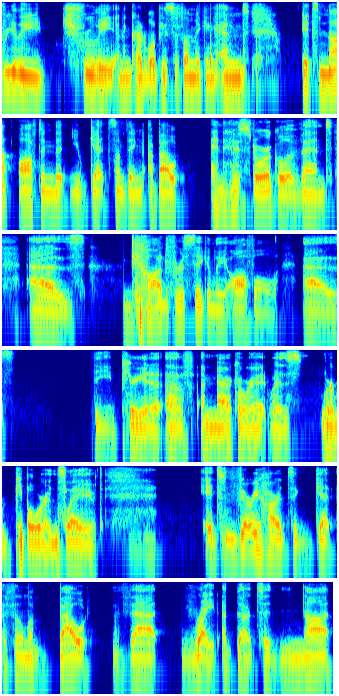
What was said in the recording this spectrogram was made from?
really, truly an incredible piece of filmmaking. And it's not often that you get something about an historical event as godforsakenly awful as the period of America where it was where people were enslaved. it's very hard to get a film about that right, about to not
